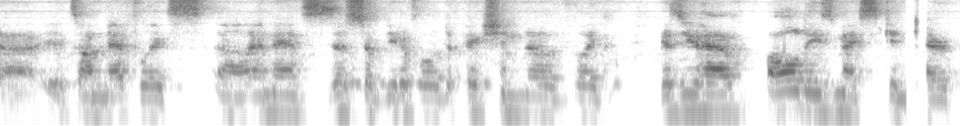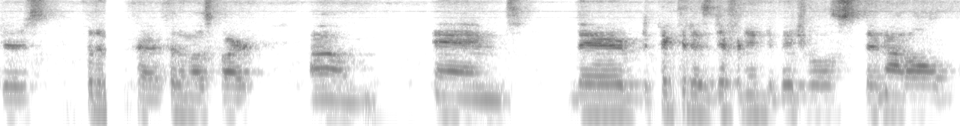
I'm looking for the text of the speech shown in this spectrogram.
uh, it's on Netflix, uh, and then it's just a beautiful depiction of like because you have all these Mexican characters for the for the most part, um, and they're depicted as different individuals. They're not all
